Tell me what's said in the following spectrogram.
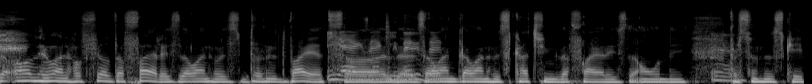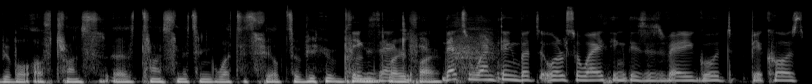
the only one who feels the fire is the one who is burned by it. Yeah, so exactly. The, the one, the one who's catching the fire is the only yeah. person who's capable of trans, uh, transmitting what it feels to be burned exactly. by fire. That's one thing, but also why I think this is very good because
